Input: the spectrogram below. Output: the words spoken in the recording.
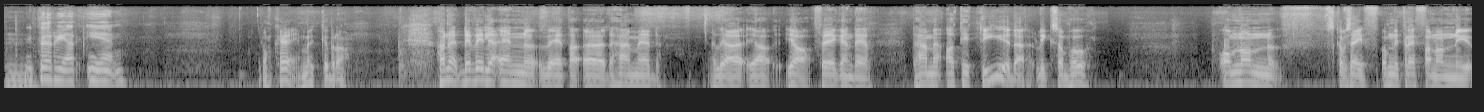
Mm. Vi börjar igen. Okej, okay, mycket bra. Hörrni, det vill jag ännu veta, det här med, eller ja, ja, för egen del, det här med attityder, liksom hur, om någon, ska vi säga, om ni träffar någon ny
